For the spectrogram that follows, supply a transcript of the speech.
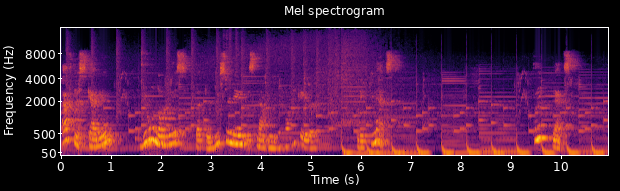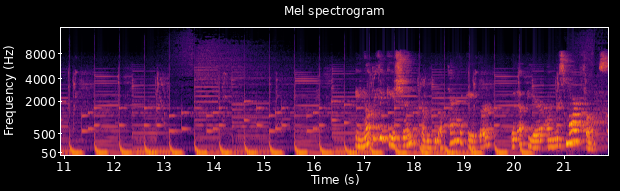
After scanning, you will notice that your username is now in the Authenticator. Click Next. Click Next. A notification from the authenticator will appear on your smartphones.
